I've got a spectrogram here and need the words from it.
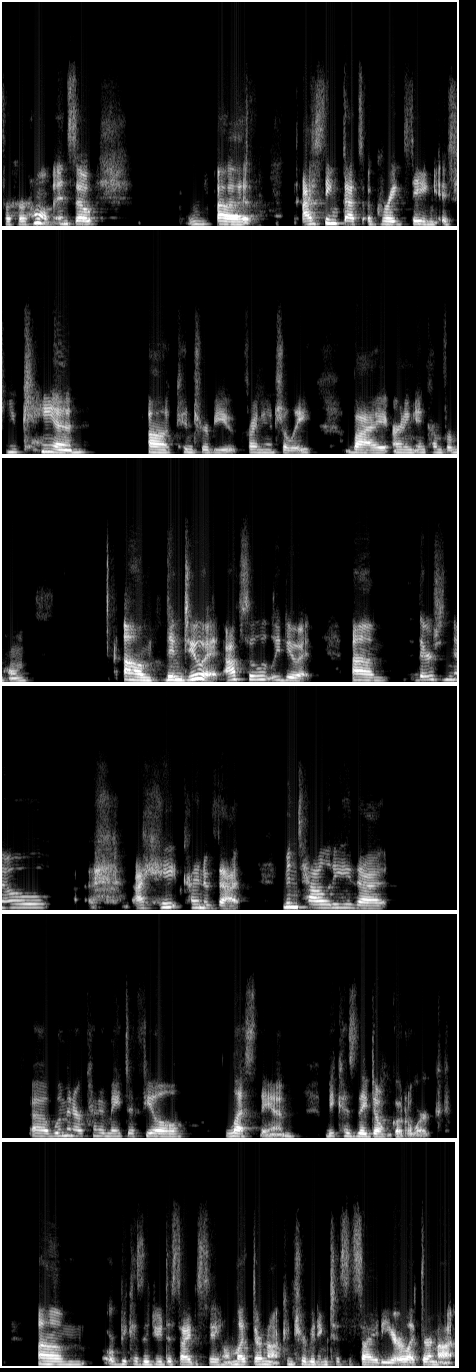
for her home. And so uh, i think that's a great thing if you can uh, contribute financially by earning income from home um, then do it. Absolutely do it. Um, there's no i hate kind of that mentality that uh, women are kind of made to feel less than because they don't go to work um, or because they do decide to stay home like they're not contributing to society or like they're not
